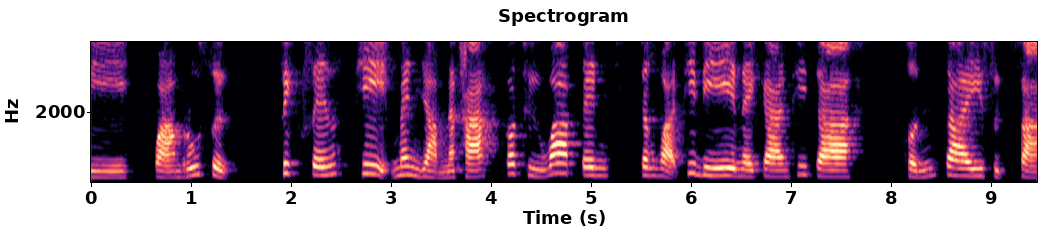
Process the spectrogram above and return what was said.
มีความรู้สึก Six Sense ที่แม่นยำนะคะ ก็ถือว่าเป็นจังหวะที่ดีในการที่จะสนใจศึกษา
